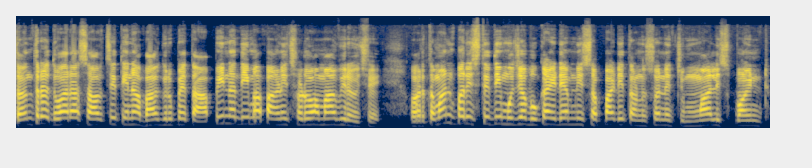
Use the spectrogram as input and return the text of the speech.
તંત્ર દ્વારા સાવચેતીના ભાગરૂપે તાપી નદીમાં પાણી છોડવામાં આવી રહ્યું છે. વર્તમાન પરિસ્થિતિ મુજબ ઉકાઈ ડેમની સપાટી ત્રણસો ને ચુમ્માલીસ પોઈન્ટ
